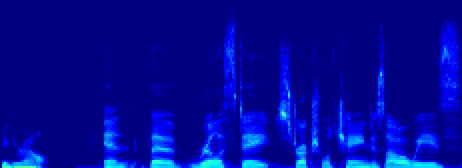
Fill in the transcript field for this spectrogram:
figure out. And the real estate structural change is always,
